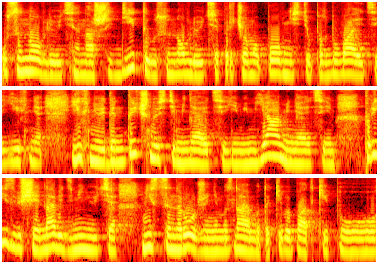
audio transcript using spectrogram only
усиновлюються наші діти, усиновлюються, причому повністю позбувається їхня, їхньої ідентичності, міняється їм ім'я, міняється їм прізвище, навіть змінюється місце народження. Ми знаємо такі випадки по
